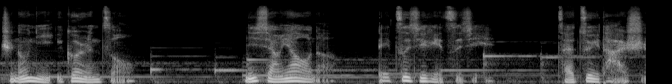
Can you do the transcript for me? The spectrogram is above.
只能你一个人走。你想要的，得自己给自己。才最踏实。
